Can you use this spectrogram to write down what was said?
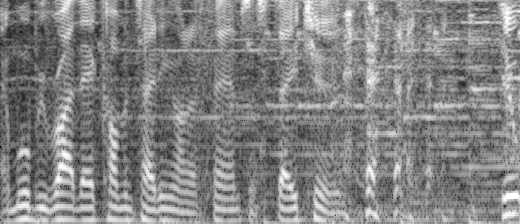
and we'll be right there commentating on it, fam. So stay tuned. See you.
